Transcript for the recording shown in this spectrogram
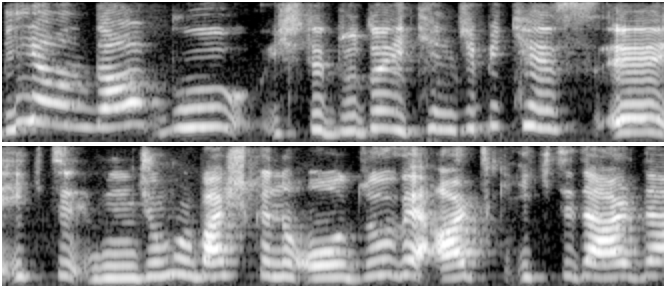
bir yanda bu işte Duda ikinci bir kez e, ikti, Cumhurbaşkanı oldu ve artık iktidarda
